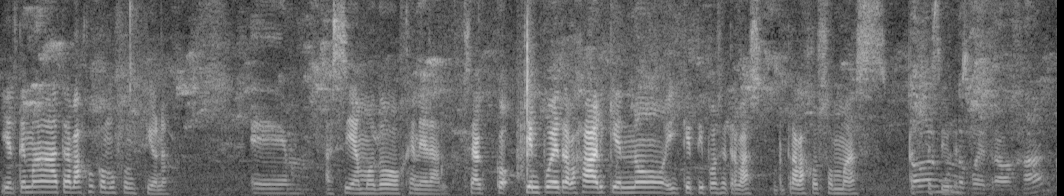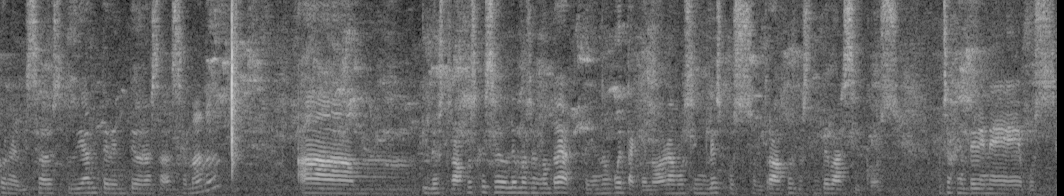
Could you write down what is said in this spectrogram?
¿Y el tema trabajo cómo funciona? Eh, Así a modo general. O sea, ¿quién puede trabajar, quién no y qué tipos de trabas- trabajos son más todo el accesibles? mundo puede trabajar con el visado estudiante 20 horas a la semana. Am, y los trabajos que solemos encontrar, teniendo en cuenta que no hablamos inglés, pues son trabajos bastante básicos. Mucha gente viene pues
